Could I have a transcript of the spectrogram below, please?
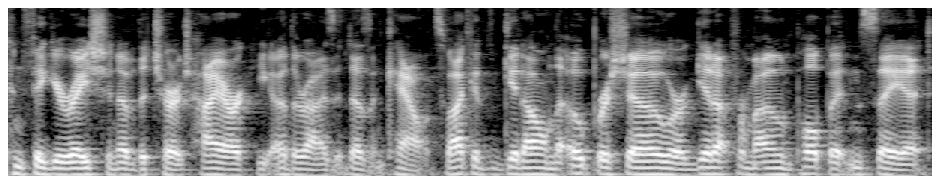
configuration of the church hierarchy. Otherwise, it doesn't count. So I could get on the Oprah show or get up from my own pulpit and say it,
